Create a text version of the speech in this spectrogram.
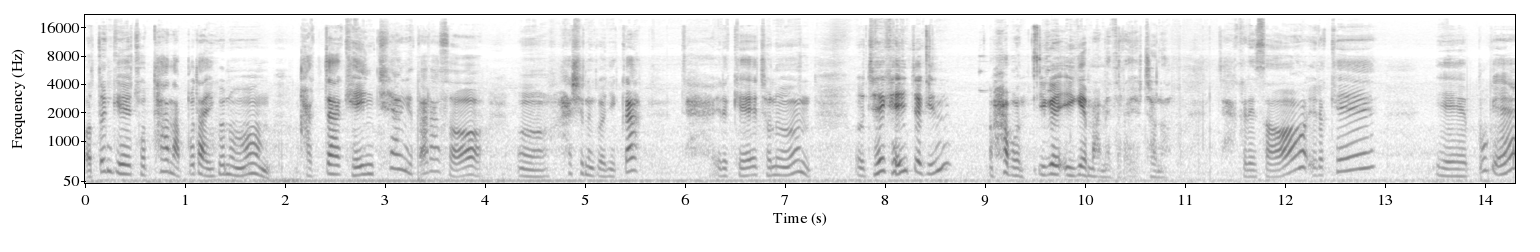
어떤 게 좋다 나쁘다 이거는 각자 개인 취향에 따라서 어, 하시는 거니까 자 이렇게 저는 어, 제 개인적인 화분 이게 이게 마음에 들어요 저는 자 그래서 이렇게 예쁘게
